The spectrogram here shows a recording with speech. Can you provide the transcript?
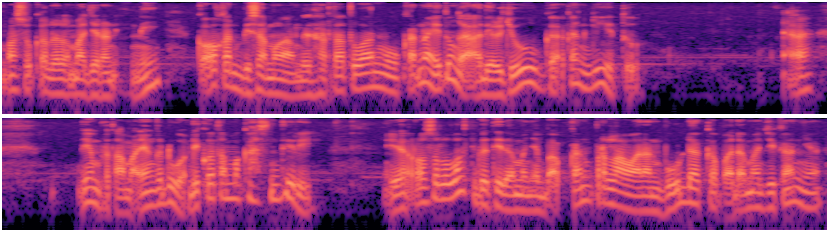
masuk ke dalam ajaran ini, kau akan bisa mengambil harta tuanmu karena itu nggak adil juga kan gitu. Ya. Yang pertama, yang kedua, di kota Mekah sendiri, ya Rasulullah juga tidak menyebabkan perlawanan budak kepada majikannya,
